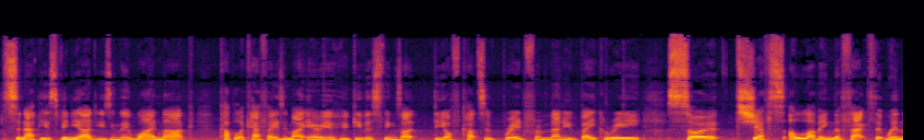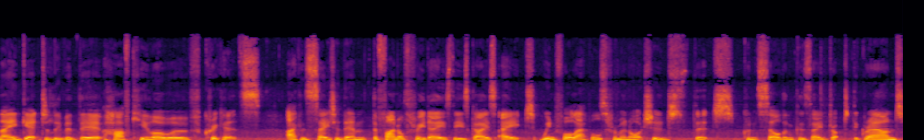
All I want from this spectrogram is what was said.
Sinapius Vineyard using their wine marc, couple of cafes in my area who give us things like the offcuts of bread from Manu Bakery. So chefs are loving the fact that when they get delivered their half kilo of crickets, I can say to them, the final three days, these guys ate windfall apples from an orchard that couldn't sell them because they dropped to the ground.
